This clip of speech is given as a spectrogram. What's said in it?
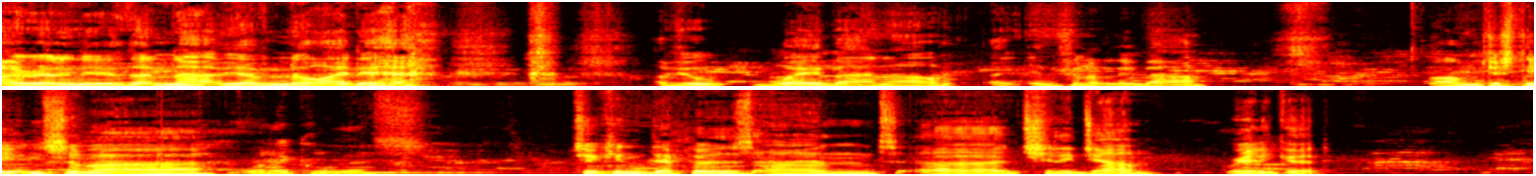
I really needed that nap. You have no idea. I feel way better now, like infinitely better. I'm just eating some uh, what do they call this? Chicken dippers and uh, chili jam. Really good.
